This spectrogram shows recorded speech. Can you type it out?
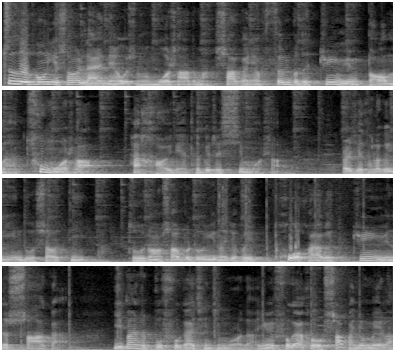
制作工艺稍微难一点，为什么？磨砂的嘛，砂感要分布的均匀饱满，粗磨砂还好一点，特别是细磨砂，而且它那个硬度稍低啊，组装稍不注意呢，就会破坏那个均匀的砂感。一般是不覆盖清漆膜的，因为覆盖后砂感就没了。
